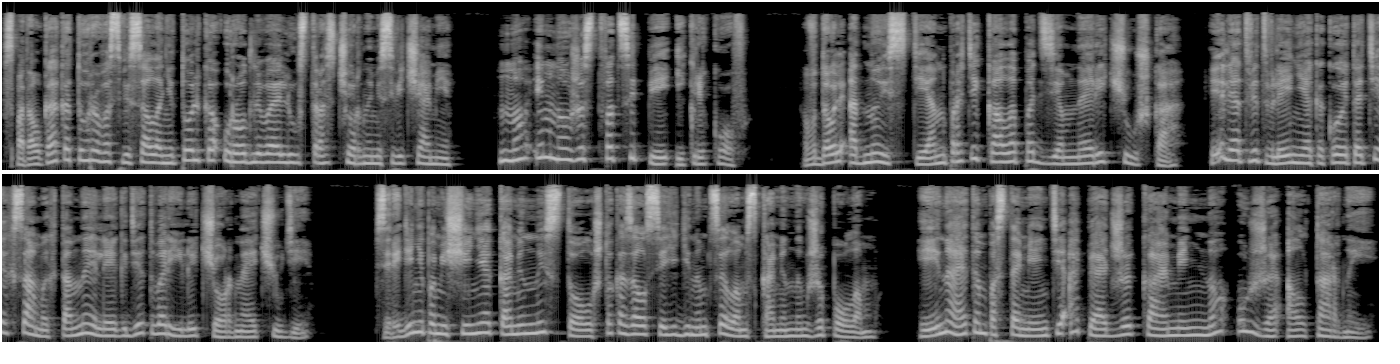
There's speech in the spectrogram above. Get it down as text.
с потолка которого свисала не только уродливая люстра с черными свечами, но и множество цепей и крюков. Вдоль одной из стен протекала подземная речушка или ответвление какое-то тех самых тоннелей, где творили черное чуди. В середине помещения каменный стол, что казался единым целым с каменным же полом. И на этом постаменте опять же камень, но уже алтарный.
